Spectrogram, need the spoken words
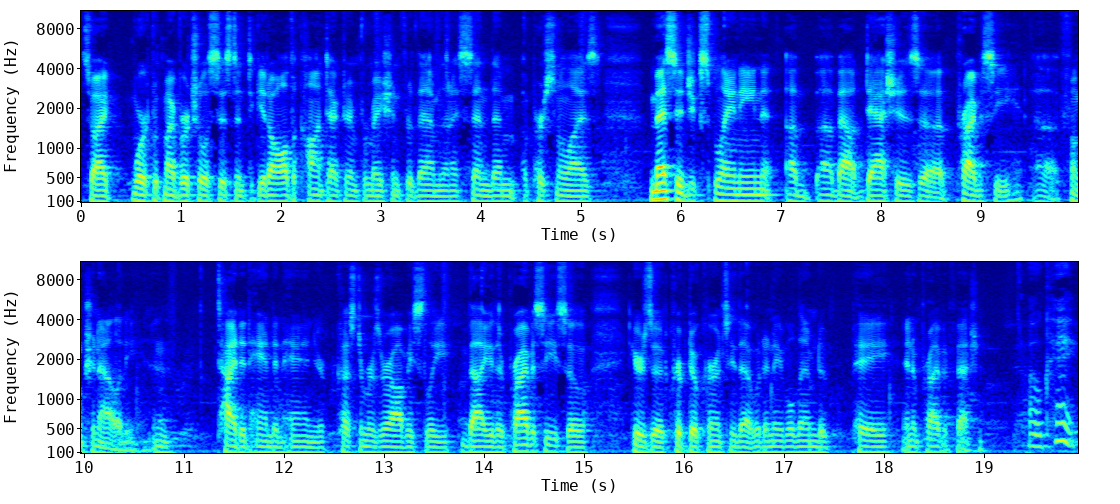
So I worked with my virtual assistant to get all the contact information for them, and then I send them a personalized message explaining uh, about Dash's uh, privacy uh, functionality and tied it hand in hand. Your customers are obviously value their privacy, so here's a cryptocurrency that would enable them to pay in a private fashion. Okay.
